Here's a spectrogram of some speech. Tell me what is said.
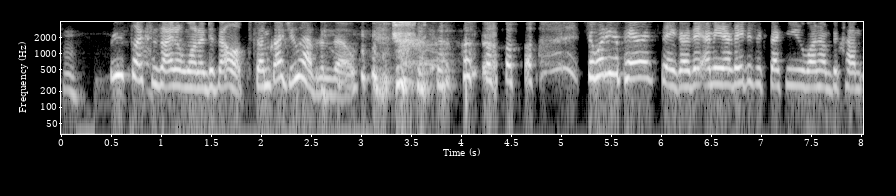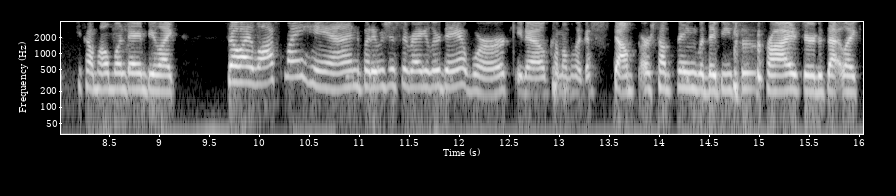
Hmm. reflexes I don't want to develop. So I'm glad you have them though. so what do your parents think? Are they I mean, are they just expecting you to want them to come to come home one day and be like, so I lost my hand, but it was just a regular day at work, you know, come up with like a stump or something. Would they be surprised or does that like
